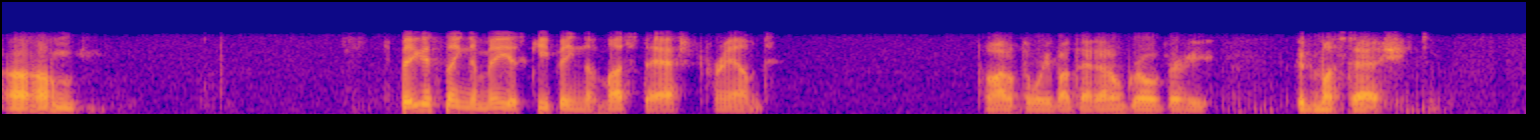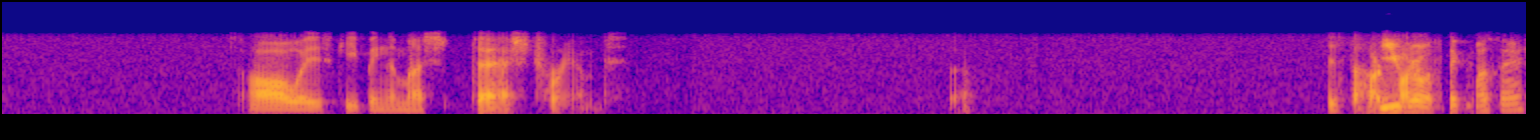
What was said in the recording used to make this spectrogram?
Um, biggest thing to me is keeping the mustache trimmed. Oh, I don't have to worry about that. I don't grow a very good mustache. Always keeping the mustache trimmed. So, is the hard you part. grow a thick mustache?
